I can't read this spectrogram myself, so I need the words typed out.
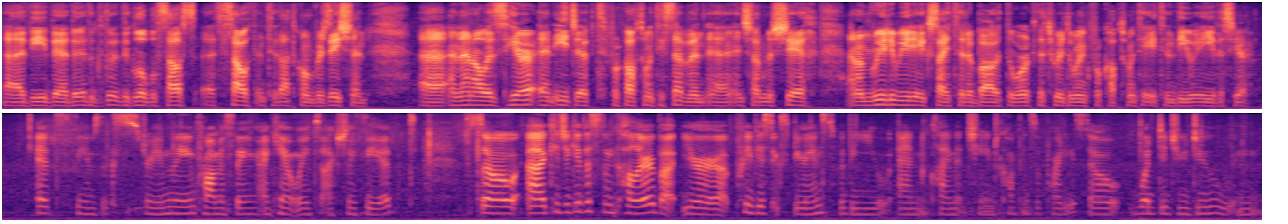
uh, the, the, the the global south uh, south into that conversation. Uh, and then I was here in Egypt for COP27 in Sharm el Sheikh, and I'm really really excited about the work that we're doing for COP28 in the UAE this year. It seems extremely promising. I can't wait to actually see it. So, uh, could you give us some color about your previous experience with the UN Climate Change Conference of Parties? So, what did you do in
